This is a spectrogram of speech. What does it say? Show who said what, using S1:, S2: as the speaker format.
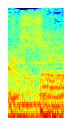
S1: this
